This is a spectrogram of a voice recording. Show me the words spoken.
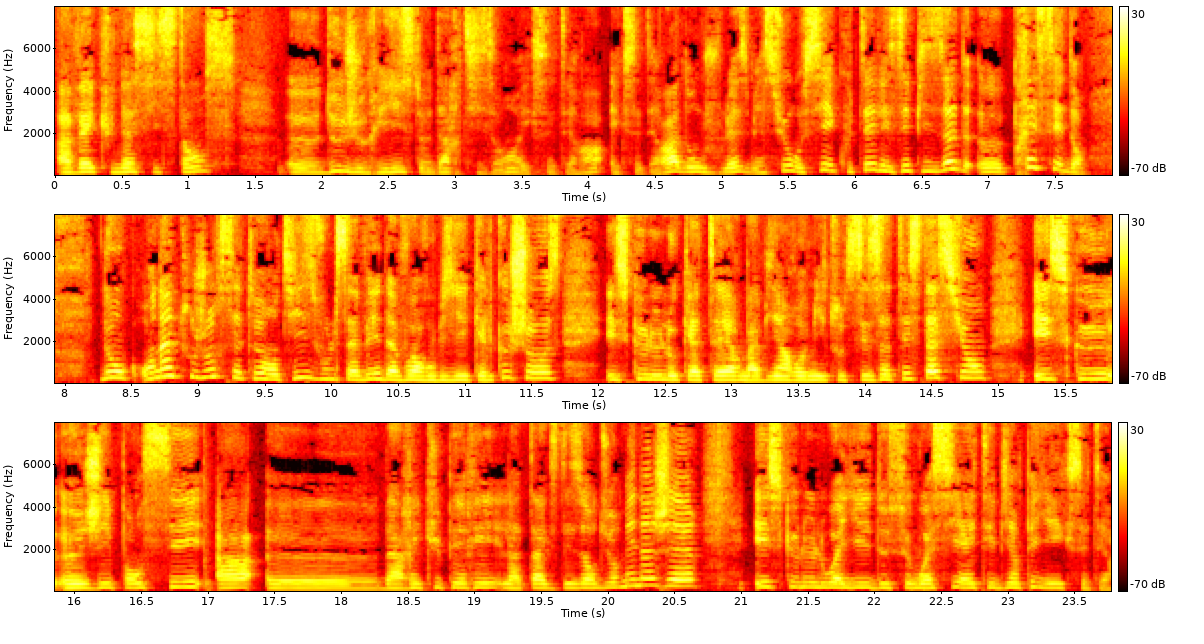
avec une assistance euh, de juristes, d'artisans, etc., etc. Donc, je vous laisse bien sûr aussi écouter les épisodes euh, précédents. Donc, on a toujours cette hantise, vous le savez, d'avoir oublié quelque chose. Est-ce que le locataire m'a bien remis toutes ses attestations? Est-ce que euh, j'ai pensé à bah, récupérer la taxe des ordures ménagères Est-ce que le loyer de ce mois-ci a été bien payé, etc.,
